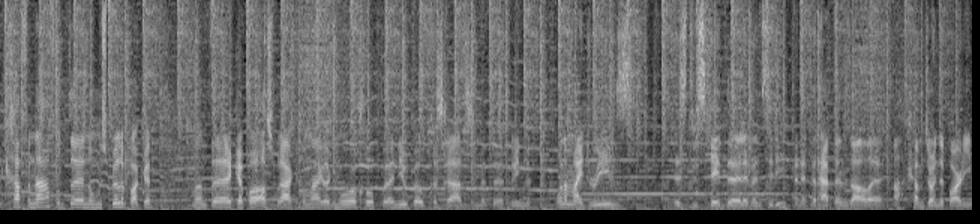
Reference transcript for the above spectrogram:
Ik ga vanavond nog mijn spullen pakken. Want uh, ik heb al afspraken gemaakt dat ik morgen op uh, Nieuwkoop ga schaatsen met uh, vrienden. One of my dreams is to skate the Eleven City. And if it happens, I'll, I'll come join the party.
